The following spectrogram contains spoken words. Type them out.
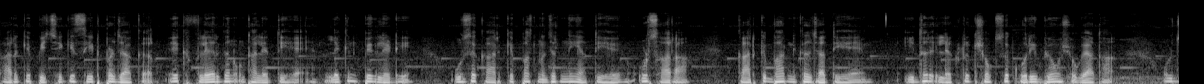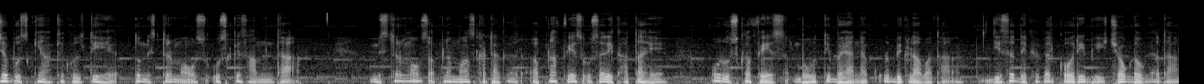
कार के पीछे की सीट पर जाकर एक फ्लेयर गन उठा लेती है। लेकिन पिग लेडी उसे कार के पास नज़र नहीं आती है और सारा कार के बाहर निकल जाती है। इधर इलेक्ट्रिक शॉक से कोरी बेहोश हो गया था और जब उसकी आँखें खुलती है तो मिस्टर माउस उसके सामने था। मिस्टर माउस अपना मास्क हटाकर अपना फेस उसे दिखाता है और उसका फेस बहुत ही भयानक और बिगड़ा हुआ था, जिसे देखकर कोरी भी चौकड हो गया था।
